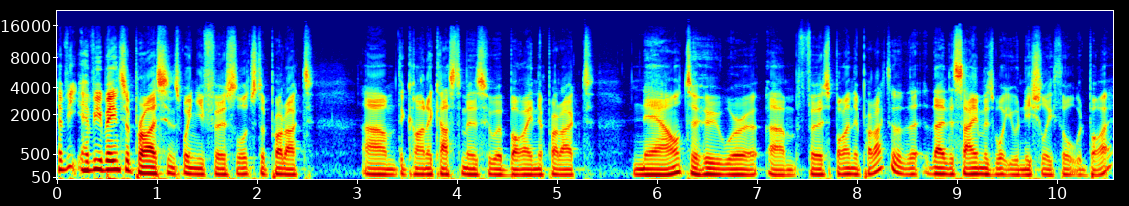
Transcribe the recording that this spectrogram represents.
Have you have you been surprised since when you first launched the product, um, the kind of customers who are buying the product now to who were um, first buying the product? Are they- the same as what you initially thought would buy?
